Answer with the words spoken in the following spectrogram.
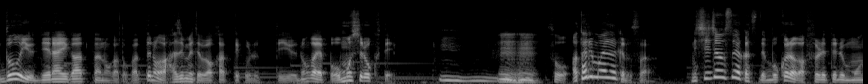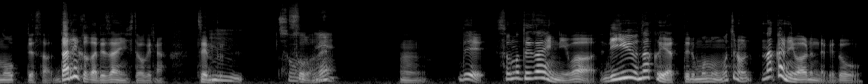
どういう狙いがあったのかとかっていうのが初めて分かってくるっていうのがやっぱ面白くて。うんうんうん。うんそう。当たり前だけどさ日常生活で僕らが触れてるものってさ誰かがデザインしたわけじゃん。全部、うん。そうそうだね。うん。でそのデザインには理由なくやってるものももちろん中にはあるんだけど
